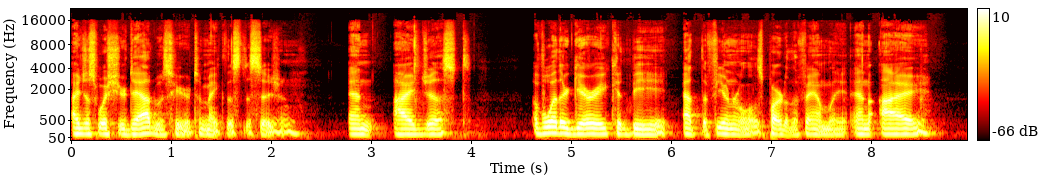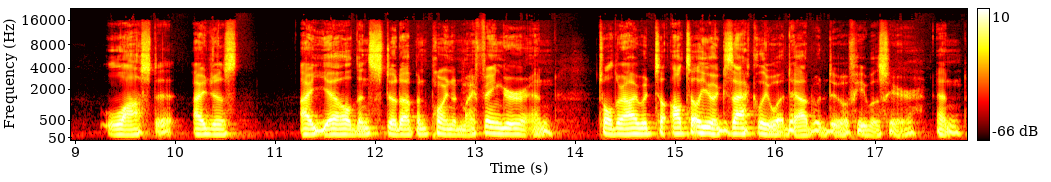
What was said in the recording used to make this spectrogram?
I just wish your dad was here to make this decision," and I just of whether Gary could be at the funeral as part of the family, and I lost it. I just I yelled and stood up and pointed my finger and told her I would t- I'll tell you exactly what Dad would do if he was here, and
